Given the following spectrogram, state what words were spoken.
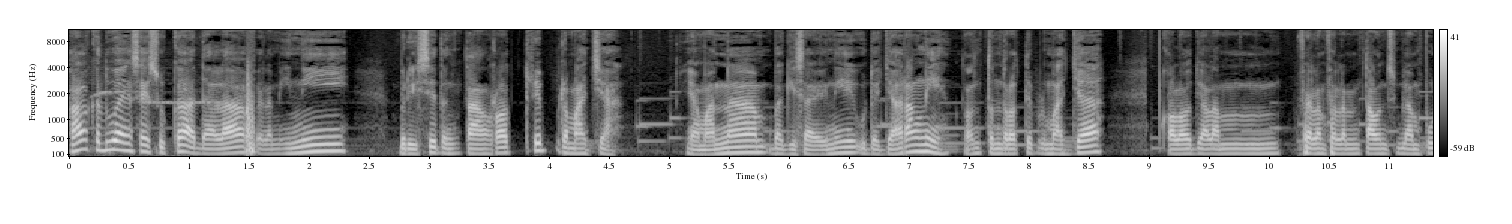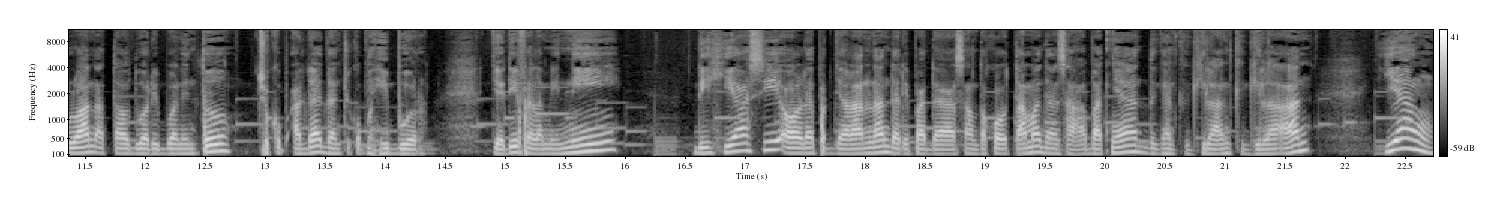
Hal kedua yang saya suka adalah film ini berisi tentang road trip remaja. Yang mana bagi saya ini udah jarang nih nonton road trip remaja. Kalau dalam film-film tahun 90-an atau 2000-an itu cukup ada dan cukup menghibur. Jadi film ini dihiasi oleh perjalanan daripada sang tokoh utama dan sahabatnya dengan kegilaan-kegilaan yang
